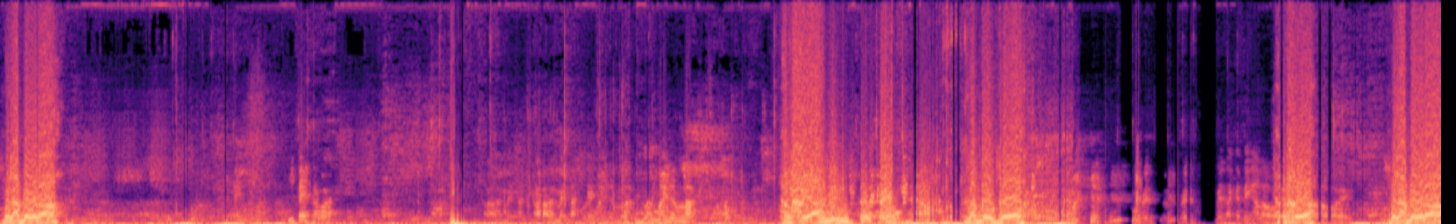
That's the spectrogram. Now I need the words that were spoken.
Mày làm được đó. Thằng nào vậy? Làm được kìa. Thằng nào vậy làm rồi đó.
